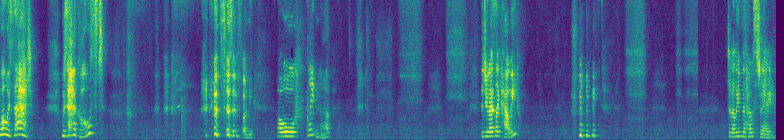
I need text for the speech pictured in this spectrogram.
What was that? Was that a ghost? this isn't funny. Oh, lighten up. Did you guys like Howie? Did I leave the house today?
